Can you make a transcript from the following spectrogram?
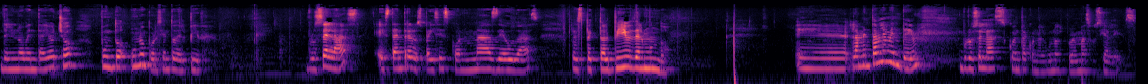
del 98.1% del PIB. Bruselas está entre los países con más deudas respecto al PIB del mundo. Eh, lamentablemente, Bruselas cuenta con algunos problemas sociales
